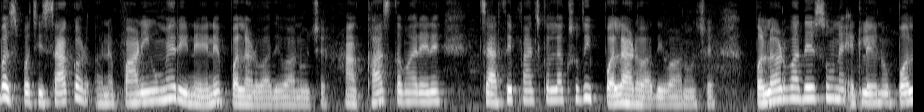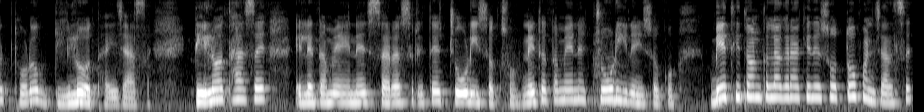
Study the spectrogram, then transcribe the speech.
બસ પછી સાકળ અને પાણી ઉમેરીને એને પલાળવા દેવાનું છે. હા, ખાસ તમારે એને ચારથી પાંચ કલાક સુધી પલાળવા દેવાનો છે. પલાળવા દેશો ને એટલે એનો પલ્પ થોડોક ઢીલો થઈ જશે. ઢીલો થશે એટલે તમે એને સરસ રીતે ચોળી શકશો. નહીં તો તમે એને ચોળી નહીં શકો. બેથી ત્રણ કલાક રાખી દેશો તો પણ ચાલશે.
